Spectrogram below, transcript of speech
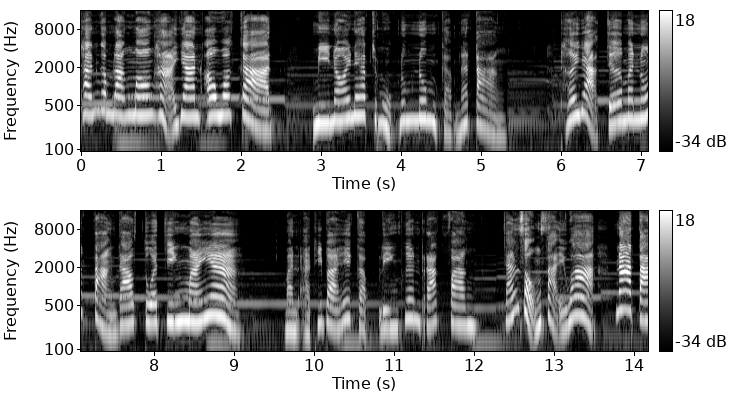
ฉันกำลังมองหายานอวกาศ มีน้อยแนบจมูกนุ่มๆกับหน้าต่าง เธออยากเจอมนุษย์ต่างดาวตัวจริงไหมอะ มันอธิบายให้กับลิงเพื่อนรักฟัง ฉันสงสัยว่าหน้าตา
